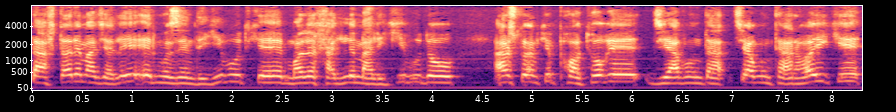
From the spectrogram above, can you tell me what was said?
دفتر مجله علم و زندگی بود که مال خلیل ملکی بود و عرض کنم که پاتوق جوانتر- جوانترهایی که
